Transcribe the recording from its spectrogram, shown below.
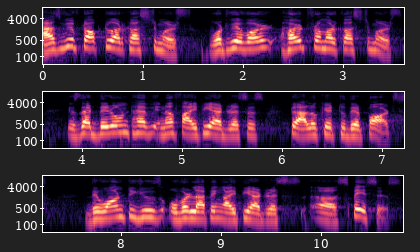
As we have talked to our customers, what we have heard from our customers is that they don't have enough IP addresses to allocate to their pods. They want to use overlapping IP address uh, spaces.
